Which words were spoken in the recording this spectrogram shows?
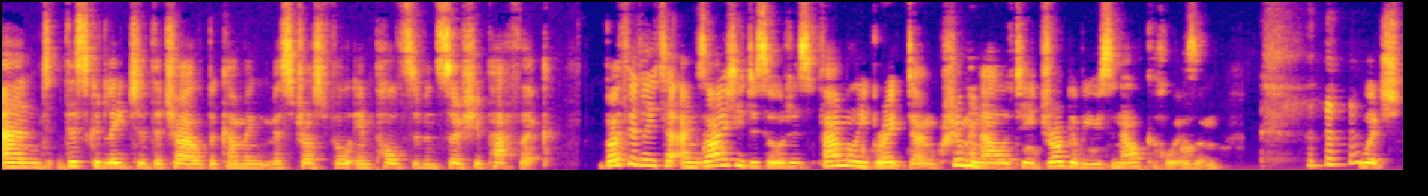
And this could lead to the child becoming mistrustful, impulsive, and sociopathic. Both could lead to anxiety disorders, family breakdown, criminality, drug abuse, and alcoholism. Which,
